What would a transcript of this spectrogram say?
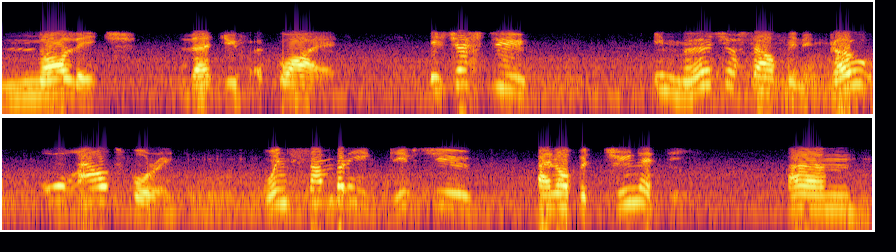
knowledge that you've acquired. is just to immerse yourself in it. Go all out for it. When somebody gives you an opportunity, um,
